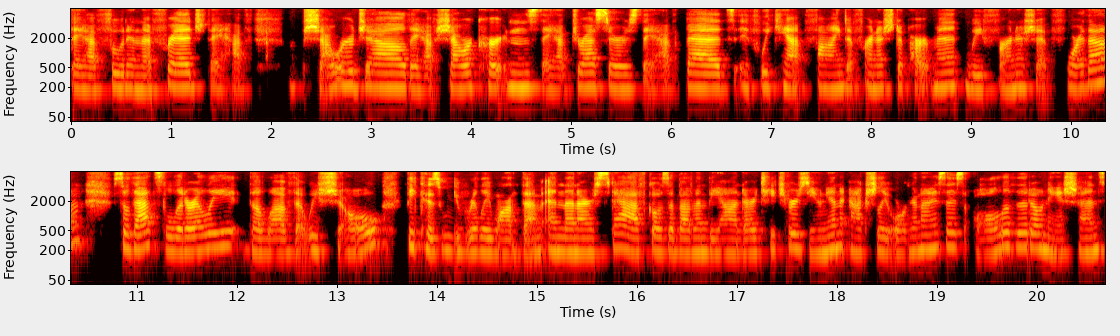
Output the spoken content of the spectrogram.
they have food in the fridge, they have shower gel, they have shower curtains, they have dressers, they have beds. If we can't find a furnished apartment, we furnish it for them. So that's literally the love that we show because we really want them. And then our staff goes above and beyond. Our teachers union actually organizes all of the donations.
